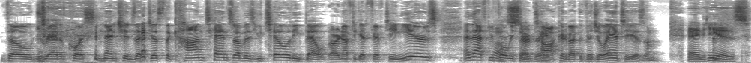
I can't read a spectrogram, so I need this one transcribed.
though Dredd, of course, mentions that just the contents of his utility belt are enough to get 15 years, and that's before Oh, we so start great. talking about the vigilanteism. and he is,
